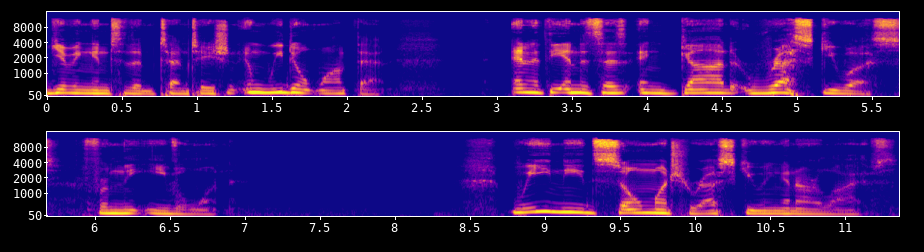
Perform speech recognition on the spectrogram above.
giving into the temptation and we don't want that. And at the end it says, "And God rescue us from the evil one." We need so much rescuing in our lives.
